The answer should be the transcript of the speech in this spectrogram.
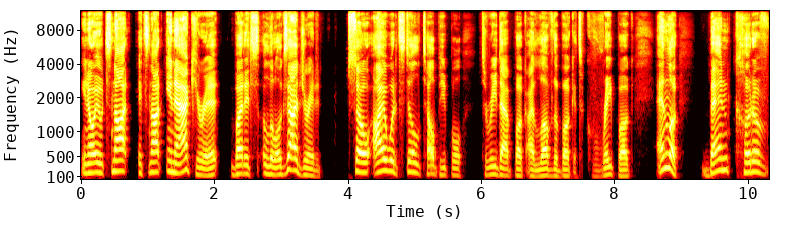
you know, it's not it's not inaccurate, but it's a little exaggerated. So I would still tell people to read that book. I love the book. It's a great book. And look, Ben could have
